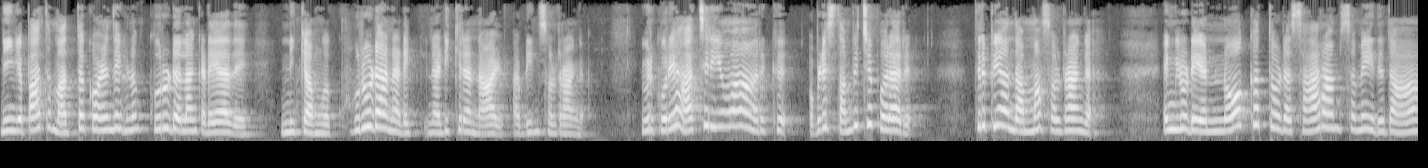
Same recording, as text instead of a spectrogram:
நீங்கள் பார்த்த மற்ற குழந்தைகளும் குருடெல்லாம் கிடையாது. இன்னைக்கு அவங்க குருடாக நடி நடிக்கிற நாள் அப்படின்னு சொல்கிறாங்க இவருக்கு ஒரே ஆச்சரியமாக இருக்குது அப்படியே ஸ்தம்பிச்சு போகிறாரு திருப்பியும் அந்த அம்மா சொல்கிறாங்க எங்களுடைய நோக்கத்தோட சாராம்சமே இதுதான்.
